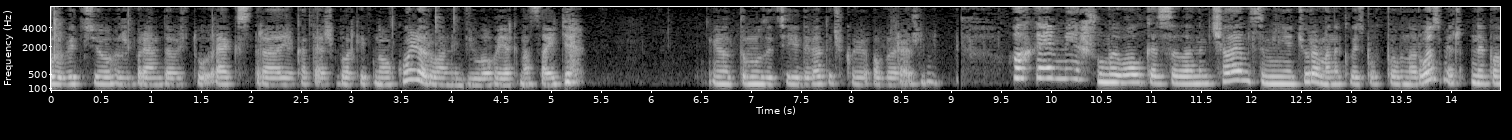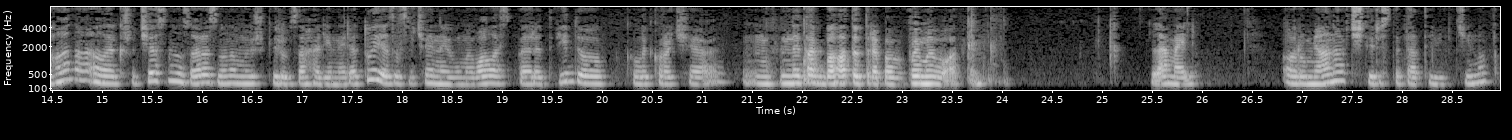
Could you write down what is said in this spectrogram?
від цього ж бренду, ось ту екстра, яка теж блакитного кольору, а не білого, як на сайті. Тому за цією дев'яточкою обережно. Охемі, шумивалка з зеленим чаєм. Це мініатюра, в мене колись був повнорозмір. Непогана, але якщо чесно, зараз вона мою шкіру взагалі не рятує. Я зазвичай нею вимивалась перед відео, коли, коротше, не так багато треба вимивати. Ламель. Румяна в 405 відтінок.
